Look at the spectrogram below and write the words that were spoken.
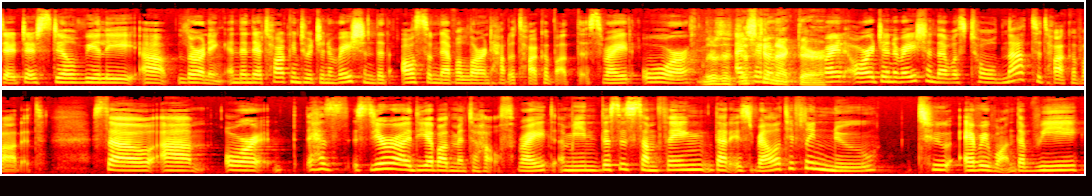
they're still really uh, learning. And then they're talking to a generation that also never learned how to talk about this right? Or there's a disconnect a there. right? Or a generation that was told not to talk about it. So um, or has zero idea about mental health right? I mean this is something that is relatively new to everyone that we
